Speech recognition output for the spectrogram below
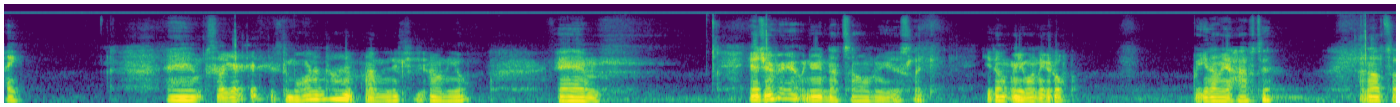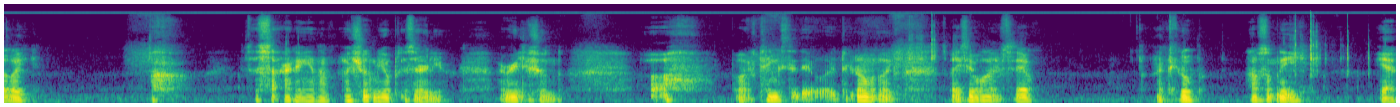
Hey. Um, so yeah, it's the morning time. I'm literally only up. Um, yeah, do you ever get when you're in that zone where you're just like, you don't really want to get up, but you know you have to? And also like, it's a Saturday and I'm, I shouldn't be up this early. I really shouldn't. Oh, but I have things to do. I have to get on with life. That's basically what I have to do. I have to get up, have something to eat. Yeah,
